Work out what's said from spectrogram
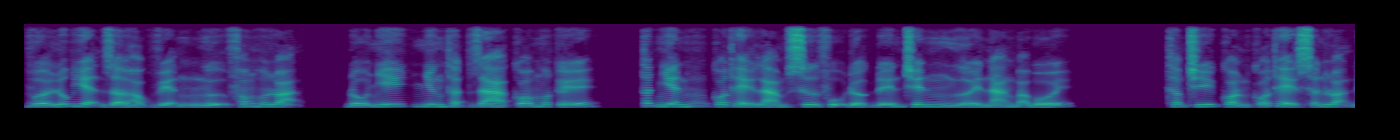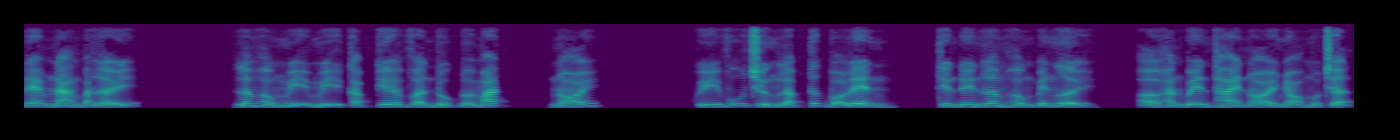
vừa lúc hiện giờ học viện ngự phong hỗn loạn, đồ nhi nhưng thật ra có một kế, tất nhiên có thể làm sư phụ được đến trên người nàng bảo bối. Thậm chí còn có thể sấn loạn đem nàng bắt lấy. Lâm Hồng mị mị cặp kia vẫn đục đôi mắt, nói. Quý vũ trừng lập tức bò lên, tiến đến Lâm Hồng bên người, ở hắn bên thai nói nhỏ một trận.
